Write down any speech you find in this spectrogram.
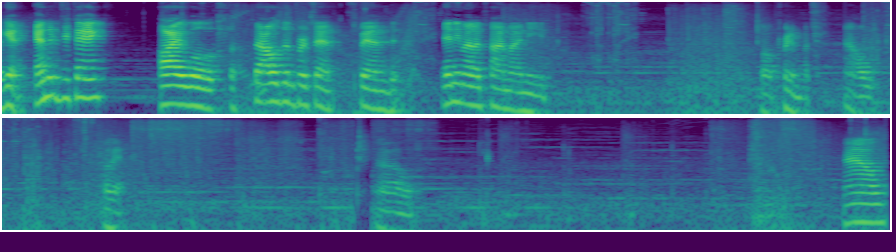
Again, energy tank. I will a thousand percent spend any amount of time I need. Well, pretty much. Ow. Okay. Oh. Ow.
